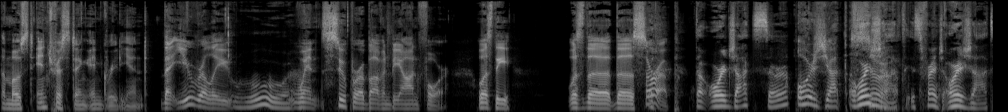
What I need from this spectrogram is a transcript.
the most interesting ingredient that you really Ooh. went super above and beyond for was the was the the syrup. The orgeat syrup. Orgeat. syrup. Orgeat. It's French. Orgeat.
